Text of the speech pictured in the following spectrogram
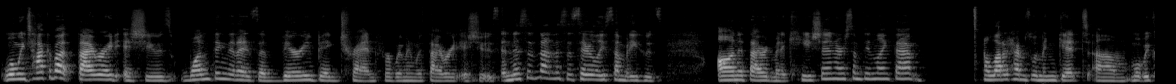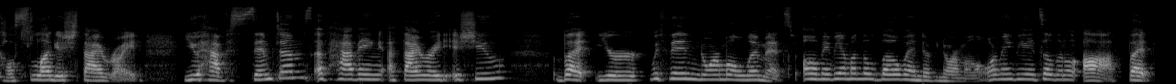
when we talk about thyroid issues, one thing that is a very big trend for women with thyroid issues, and this is not necessarily somebody who's on a thyroid medication or something like that, a lot of times women get um, what we call sluggish thyroid. You have symptoms of having a thyroid issue, but you're within normal limits. Oh, maybe I'm on the low end of normal, or maybe it's a little off, but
